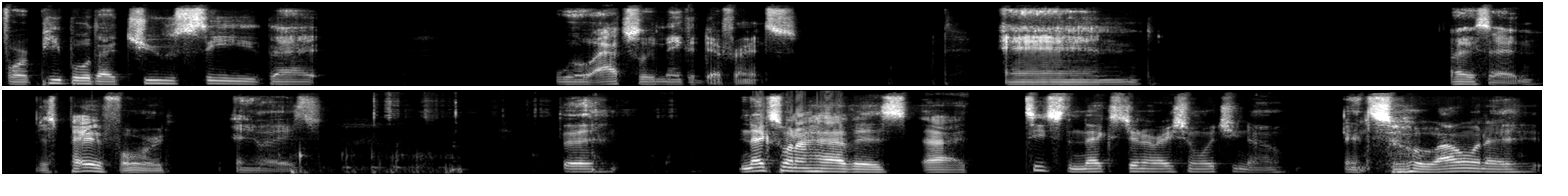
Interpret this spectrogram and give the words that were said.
for people that you see that will actually make a difference and like i said just pay it forward anyways, the next one I have is uh, teach the next generation what you know. And so I want to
